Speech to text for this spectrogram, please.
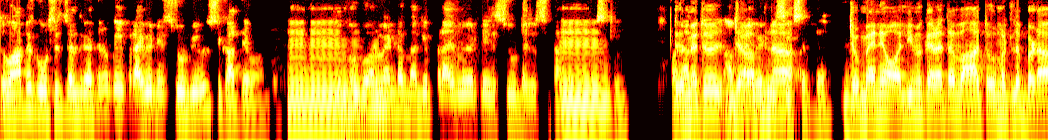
तो वहाँ पे कोर्सेज चलते रहते हैं कई प्राइवेट इंस्टीट्यूट भी सिखाते हैं वहाँ पे। हम्म, हम्म, तो गवर्नमेंट हम्म, है बाकी प्राइवेट इंस्टीट्यूट है जो सिखाते हैं तो मैं तो जब अपना जो मैंने ओली में करा था वहाँ तो मतलब बड़ा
